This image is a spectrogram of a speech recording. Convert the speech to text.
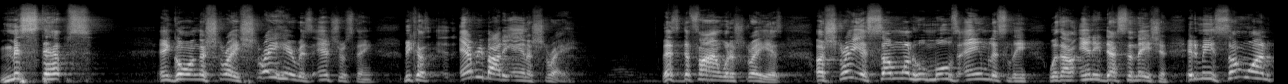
missteps, and going astray. Stray here is interesting because everybody ain't astray. Let's define what a stray is. A stray is someone who moves aimlessly without any destination. It means someone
